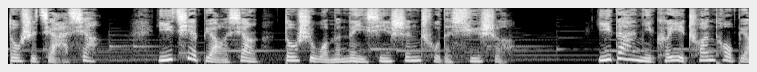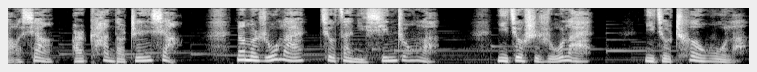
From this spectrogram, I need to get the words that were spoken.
都是假象，一切表象都是我们内心深处的虚设。一旦你可以穿透表象而看到真相，那么如来就在你心中了，你就是如来，你就彻悟了。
